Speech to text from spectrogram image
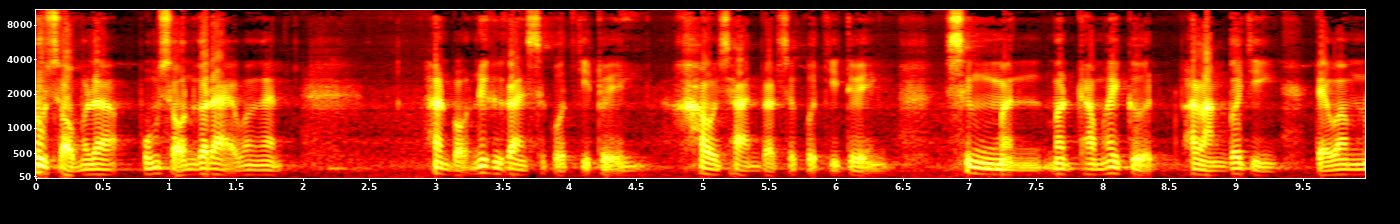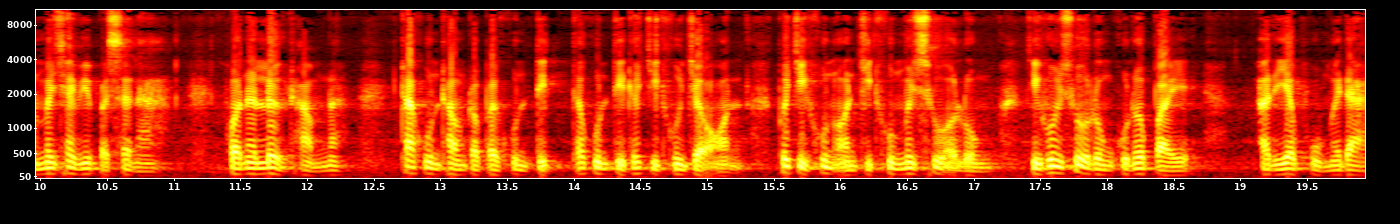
ทดสอบมาแล้ว ผมสอนก็ได้ว่างั้น ท่านบอกนี่คือการสะกดจิตตัวเอง เข้าฌานแบบสะกดจิตตัวเอง ซึ่งมันมันทำให้เกิดพลังก็จริง แต่ว่ามันไม่ใช่วิปัสนา เพราะนั้นเลิกทำนะถ้าคุณทำต่อไปคุณติด ถ้าคุณติดแล้วจิตคุณจะอ่อนเพราะจิตคุณอ่อนจิตคุณไม่สู้อารมณ์จิตคุณสู้อารมณ์คุณก็ไปอริยภูมิไม่ได้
